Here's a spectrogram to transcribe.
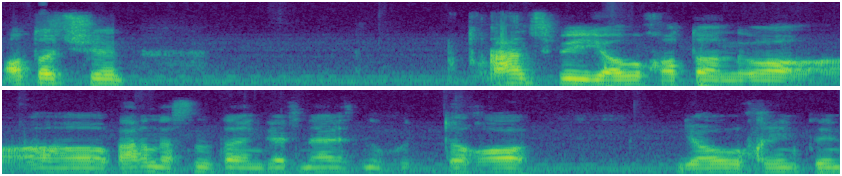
Одоо жишээ нь ганц би явах одоо нөгөө бага насндаа ингээл найз нөхөдтэйгоо явах тэн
